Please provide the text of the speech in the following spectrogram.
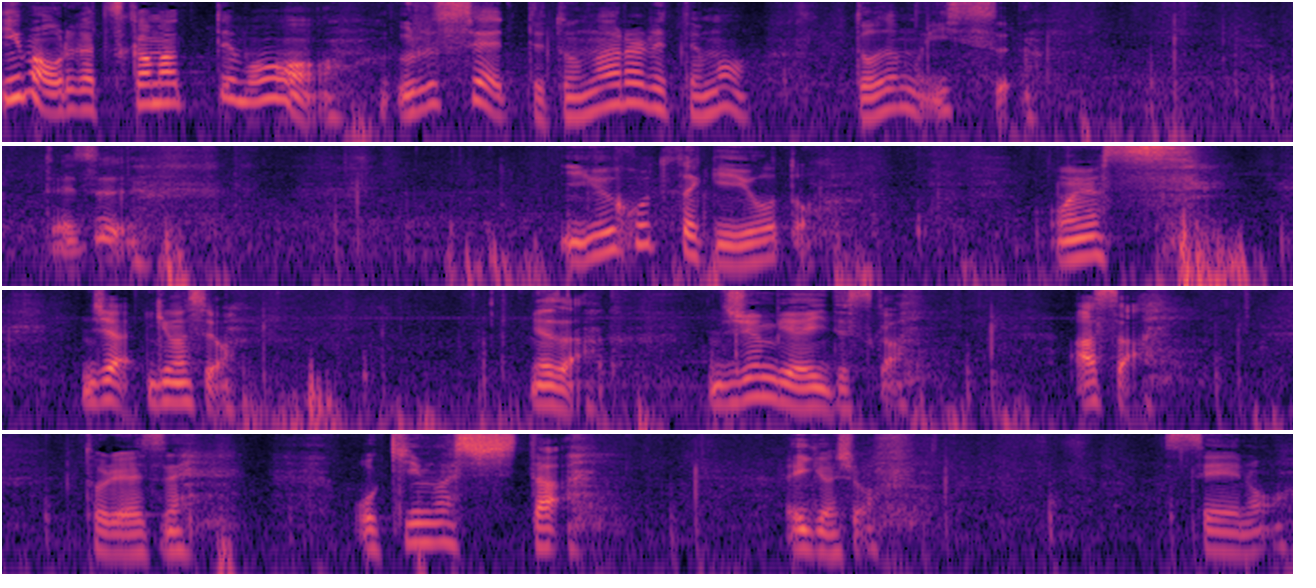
今俺が捕まってもうるせえって怒鳴られてもどうでもいいっす。とりあえず言うことだけ言おうと。思います。じゃあ行きますよ。皆さん準備はいいですか？朝とりあえずね起きました。行きましょう。せーの。おはよ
